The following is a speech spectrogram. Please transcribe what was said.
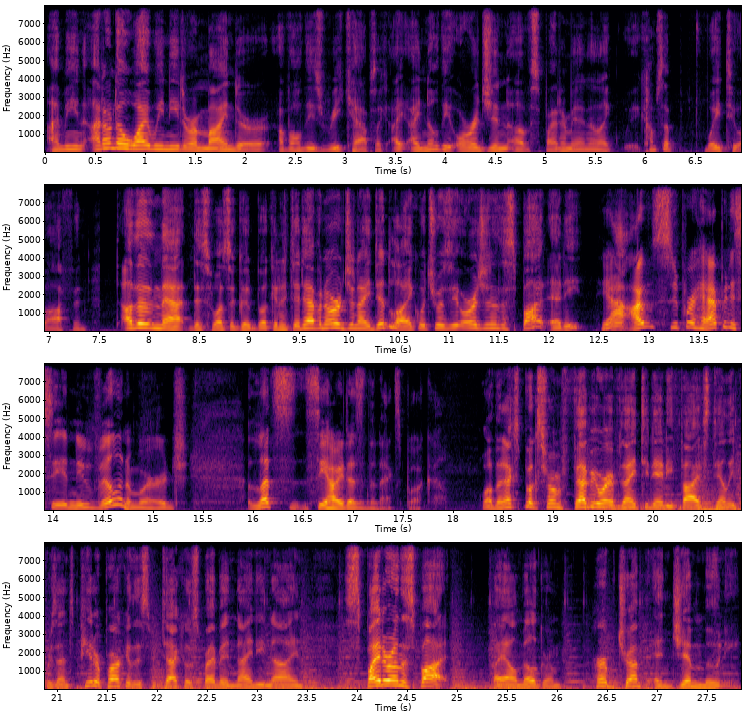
I mean, I don't know why we need a reminder of all these recaps. Like, I, I know the origin of Spider Man, and like, it comes up way too often. Other than that, this was a good book, and it did have an origin I did like, which was the origin of the spot, Eddie. Yeah, I was super happy to see a new villain emerge. Let's see how he does in the next book. Well, the next book's from February of 1985. Stan Lee presents Peter Parker, the Spectacular Spider-Man 99, Spider on the Spot by Al Milgrom, Herb Trimpe, and Jim Mooney.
